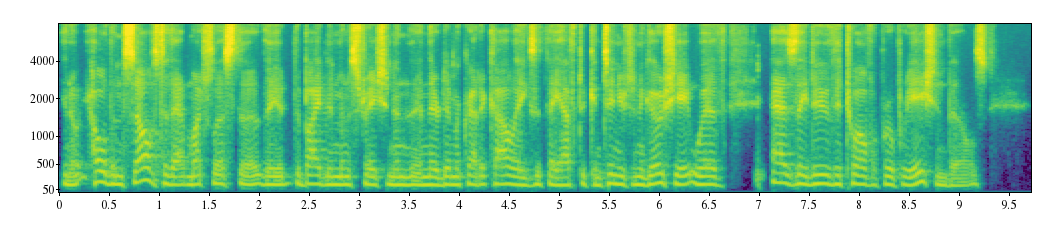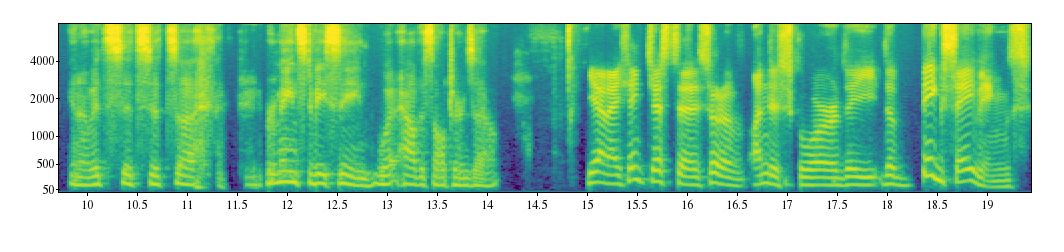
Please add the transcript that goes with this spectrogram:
you know, hold themselves to that, much less the the, the Biden administration and, and, their Democratic colleagues that they have to continue to negotiate with, as they do the twelve appropriation bills. You know, it's it's it's uh, remains to be seen what how this all turns out. Yeah, and I think just to sort of underscore the the big savings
